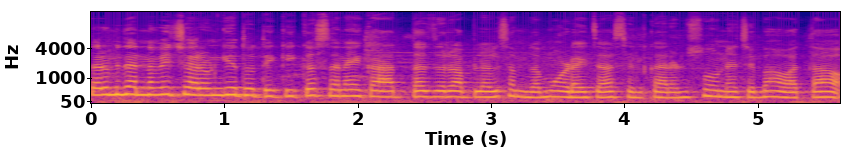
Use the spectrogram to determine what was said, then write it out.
तर मी त्यांना विचारून घेत होते की कसं नाही का आत्ता जर आपल्याला समजा मोडायचं असेल कारण सोन्याचे भाव आता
